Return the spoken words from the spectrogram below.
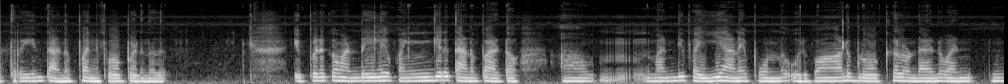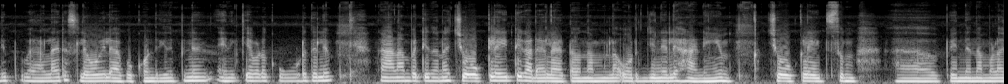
അത്രയും തണുപ്പ് അനുഭവപ്പെടുന്നത്. ഇപ്പോഴൊക്കെ വണ്ടിയിൽ ഭയങ്കര തണുപ്പാട്ടോ. വണ്ടി പയ്യാണ് പോകുന്നത് ഒരുപാട് ബ്ലോക്കുകൾ ഉണ്ടായതുകൊണ്ട് വണ്ടി വളരെ സ്ലോയിലാണ് പോയിക്കൊണ്ടിരിക്കുന്നത്. പിന്നെ എനിക്ക് അവിടെ കൂടുതലും കാണാൻ പറ്റിയെന്ന് പറഞ്ഞാൽ ചോക്ലേറ്റ് കടകളാട്ടോ. നമ്മളെ ഒറിജിനൽ ഹണിയും ചോക്ലേറ്റ്സും പിന്നെ നമ്മളെ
